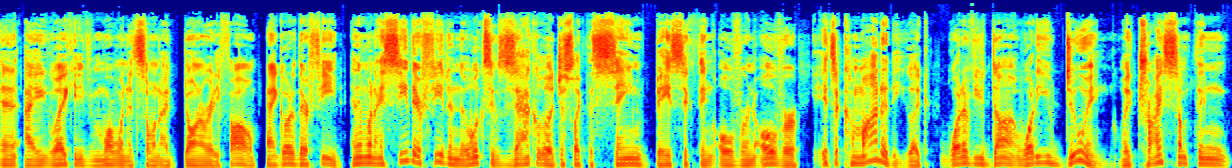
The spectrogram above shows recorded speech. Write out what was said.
and I like it even more when it's someone I don't already follow, and I go to their feed, and then when I see their feed and it looks exactly just like the same basic thing over and over, it's a commodity. Like, what have you done? What are you doing? Like, try something.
